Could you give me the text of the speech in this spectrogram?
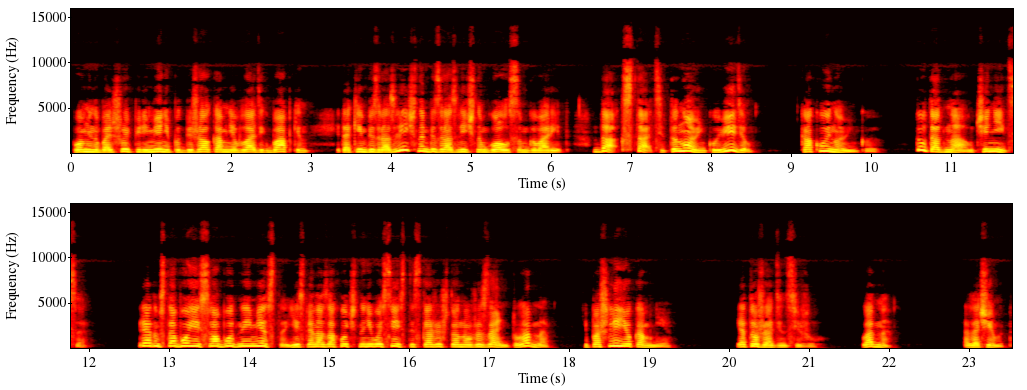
Помню, на большой перемене подбежал ко мне Владик Бабкин и таким безразличным-безразличным голосом говорит. — Да, кстати, ты новенькую видел? — Какую новенькую? — Тут одна, ученица. Рядом с тобой есть свободное место. Если она захочет на него сесть, ты скажи, что она уже занята, ладно? И пошли ее ко мне. Я тоже один сижу. Ладно? А зачем это?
